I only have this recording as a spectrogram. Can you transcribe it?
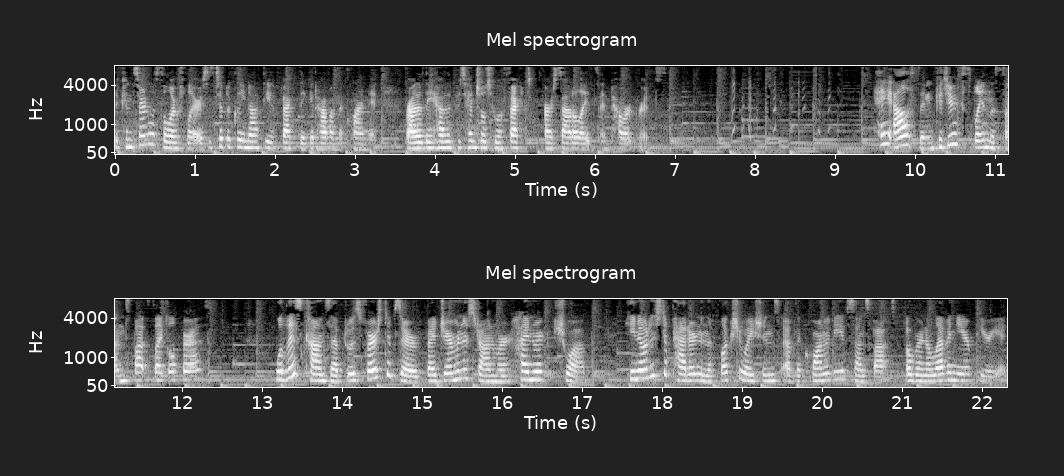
The concern with solar flares is typically not the effect they could have on the climate, rather, they have the potential to affect our satellites and power grids. Hey Allison, could you explain the sunspot cycle for us? Well, this concept was first observed by German astronomer Heinrich Schwabe. He noticed a pattern in the fluctuations of the quantity of sunspots over an 11 year period.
